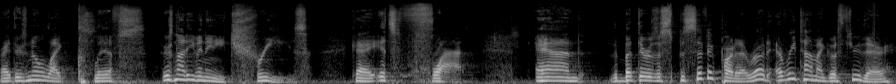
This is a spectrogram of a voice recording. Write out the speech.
right? There's no like cliffs, there's not even any trees, okay? It's flat. And, but there was a specific part of that road. Every time I go through there,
